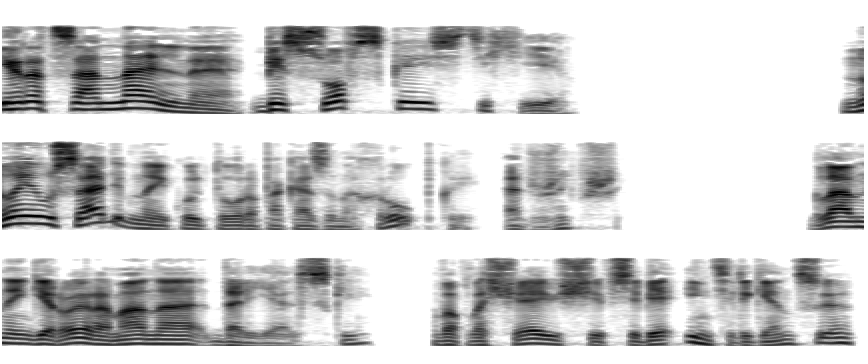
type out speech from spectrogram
иррациональная, бесовская стихия но и усадебная культура показана хрупкой, отжившей. Главный герой романа Дарьяльский, воплощающий в себе интеллигенцию,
